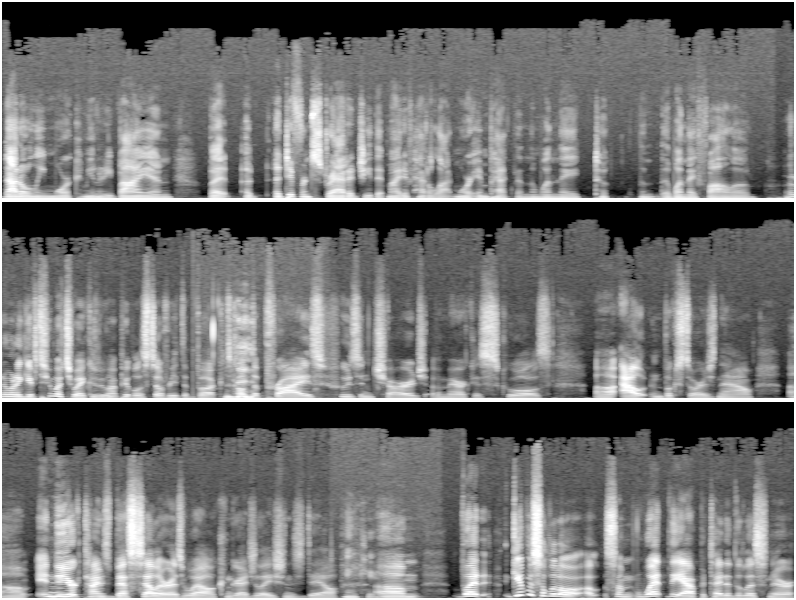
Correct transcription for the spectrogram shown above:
not only more community buy-in, but a, a different strategy that might have had a lot more impact than the one they took, the one they followed. I don't want to give too much away because we want people to still read the book. It's called The Prize Who's in Charge of America's Schools, uh, out in bookstores now. Um, in New York Times bestseller as well. Congratulations, Dale. Thank you. Um, but give us a little, uh, some whet the appetite of the listener.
